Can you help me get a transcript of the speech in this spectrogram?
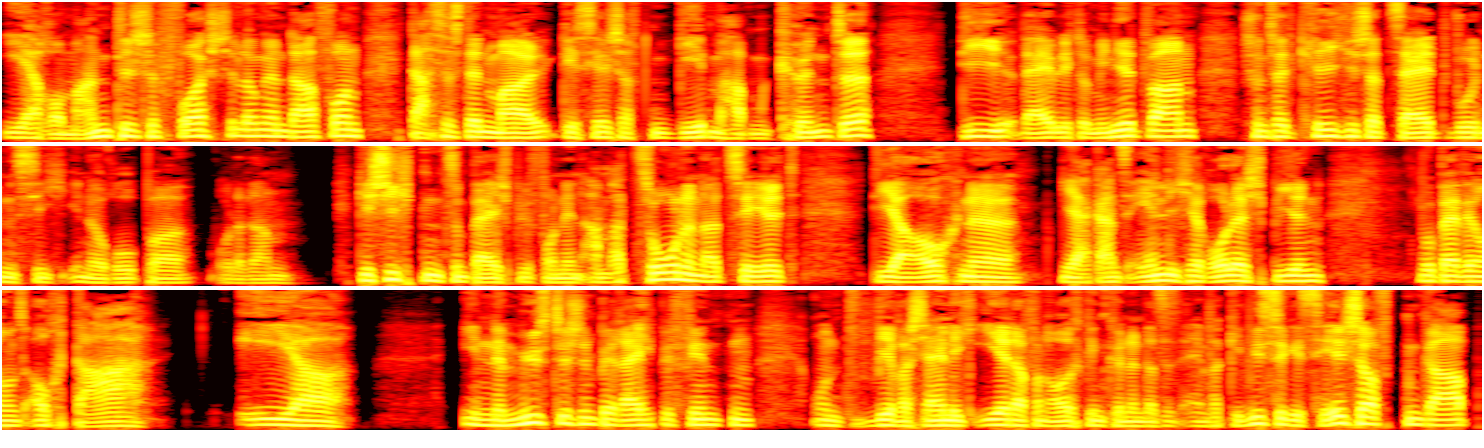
eher romantische Vorstellungen davon, dass es denn mal Gesellschaften geben haben könnte, die weiblich dominiert waren. Schon seit griechischer Zeit wurden sich in Europa oder dann Geschichten zum Beispiel von den Amazonen erzählt, die ja auch eine ja ganz ähnliche Rolle spielen, wobei wir uns auch da eher in einem mystischen Bereich befinden und wir wahrscheinlich eher davon ausgehen können, dass es einfach gewisse Gesellschaften gab,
